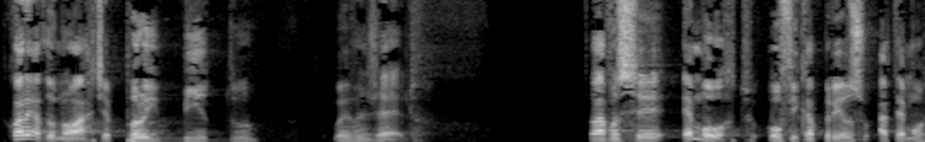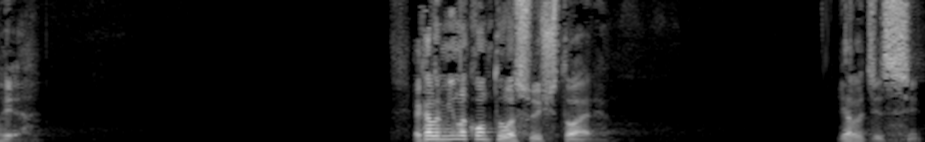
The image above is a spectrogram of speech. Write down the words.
A Coreia do Norte é proibido o evangelho. Lá você é morto ou fica preso até morrer. Aquela menina contou a sua história. E ela disse:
